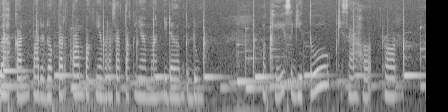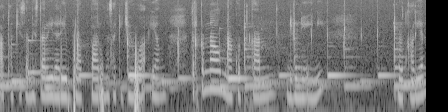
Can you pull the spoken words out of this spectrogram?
bahkan pada dokter tampaknya merasa tak nyaman di dalam gedung. Oke, segitu kisah horor atau kisah misteri dari beberapa rumah sakit jiwa yang terkenal menakutkan di dunia ini. Menurut kalian,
